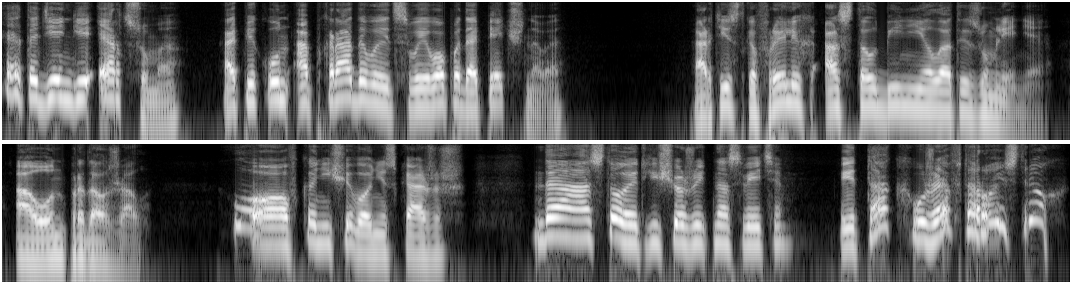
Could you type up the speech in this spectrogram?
Это деньги Эрцума. Опекун обкрадывает своего подопечного. Артистка Фрелих остолбенела от изумления, а он продолжал. «Ловко, ничего не скажешь. Да, стоит еще жить на свете. Итак, уже второй из трех.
